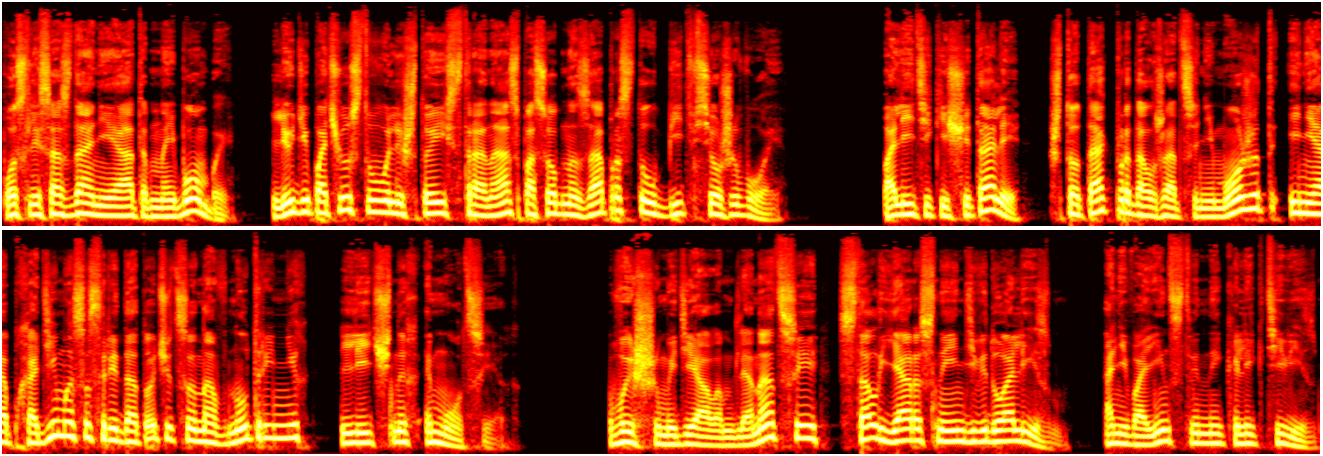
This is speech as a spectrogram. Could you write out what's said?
После создания атомной бомбы люди почувствовали, что их страна способна запросто убить все живое. Политики считали, что так продолжаться не может и необходимо сосредоточиться на внутренних личных эмоциях. Высшим идеалом для нации стал яростный индивидуализм, а не воинственный коллективизм.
